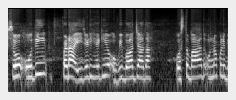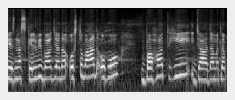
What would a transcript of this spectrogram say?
ਸੋ ਉਹਦੀ ਪੜ੍ਹਾਈ ਜਿਹੜੀ ਹੈਗੀ ਆ ਉਹ ਵੀ ਬਹੁਤ ਜ਼ਿਆਦਾ। ਉਸ ਤੋਂ ਬਾਅਦ ਉਹਨਾਂ ਕੋਲ ਬਿਜ਼ਨਸ ਸਕਿੱਲ ਵੀ ਬਹੁਤ ਜ਼ਿਆਦਾ ਉਸ ਤੋਂ ਬਾਅਦ ਉਹ ਬਹੁਤ ਹੀ ਜ਼ਿਆਦਾ ਮਤਲਬ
